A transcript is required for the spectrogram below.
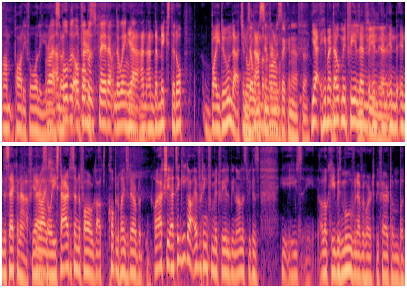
on, on Paudie Foley. Yeah. Right, and So Bubble, oh, in fairness- Bubbles played out in the wing. Yeah, then. and, and they mixed it up by doing that, you He was know, in Dan the centre in the second half, though. Yeah, he went out midfield in, Midfield, in, yeah. in, in, in the second half. Yeah, Right. so he started centre forward, got a couple of points there, but actually, I think he got everything from midfield. Being honest, because he, he's he, look, he was moving everywhere. To be fair to him, but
